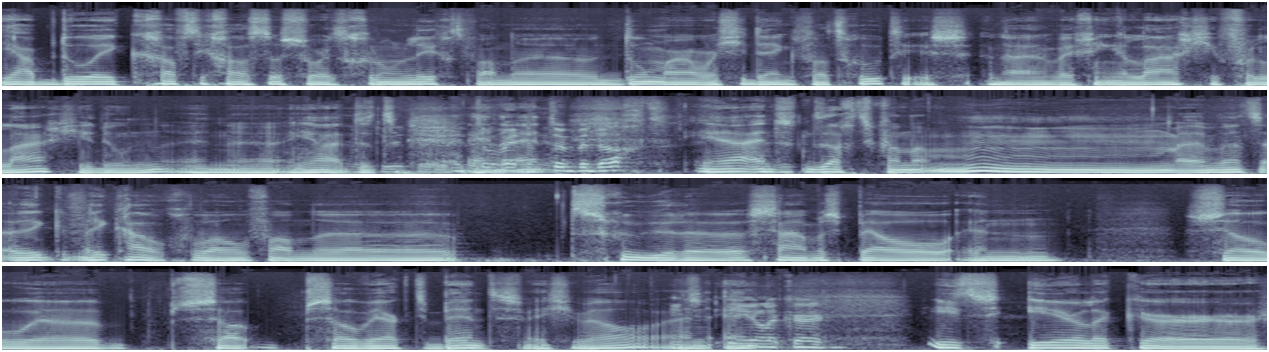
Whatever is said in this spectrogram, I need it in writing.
ja, bedoel, ik gaf die gast een soort groen licht van, eh, doe maar wat je denkt wat goed is. En nou, wij gingen laagje voor laagje doen. En eh, ja, dat. En toen en- werd het er bedacht. ja, en toen dacht ik van, hmm, wat, ik, ik hou gewoon van eh, schuren, samenspel en zo, eh, zo, zo werkt de band, weet je wel. Iets en, en eerlijker. iets eerlijker,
